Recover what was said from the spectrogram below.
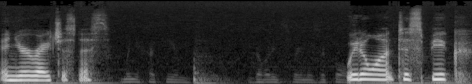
and your righteousness. We don't want to speak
